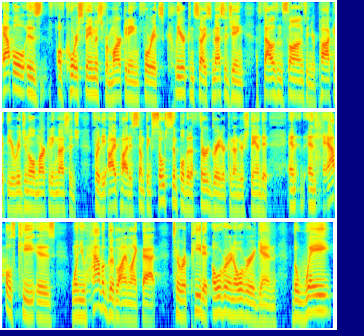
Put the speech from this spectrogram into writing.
Apple is, of course, famous for marketing, for its clear, concise messaging. A thousand songs in your pocket, the original marketing message for the iPod is something so simple that a third grader could understand it. And, and Apple's key is when you have a good line like that, to repeat it over and over again the way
